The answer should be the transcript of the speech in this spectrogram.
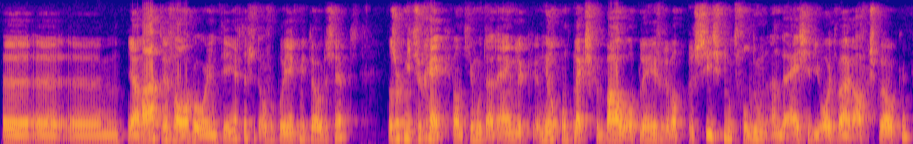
um, ja, waterval georiënteerd als je het over projectmethodes hebt. Dat is ook niet zo gek, want je moet uiteindelijk een heel complex gebouw opleveren wat precies moet voldoen aan de eisen die ooit waren afgesproken.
